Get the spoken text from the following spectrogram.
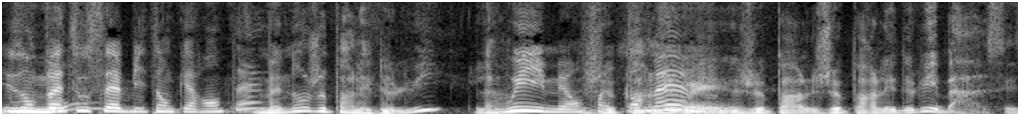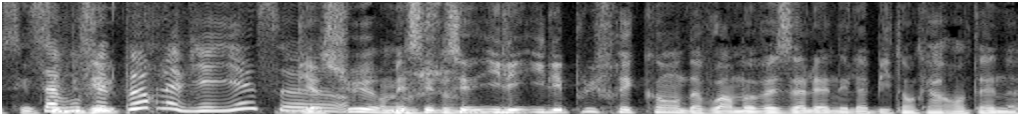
ils n'ont pas non. tous la bite en quarantaine. Maintenant, je parlais de lui. Là. Oui, mais enfin je quand parlais, même. Je, parle, je parlais de lui. Bah, c'est, c'est- Ça c'est vous fait peur la vieillesse euh Bien sûr, mais Nous c'est, sommes- c'est- il, est, il est plus fréquent d'avoir mauvaise haleine et l'habite en quarantaine à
